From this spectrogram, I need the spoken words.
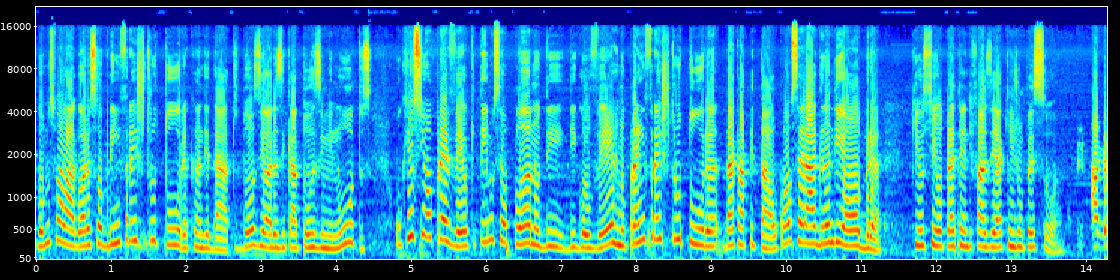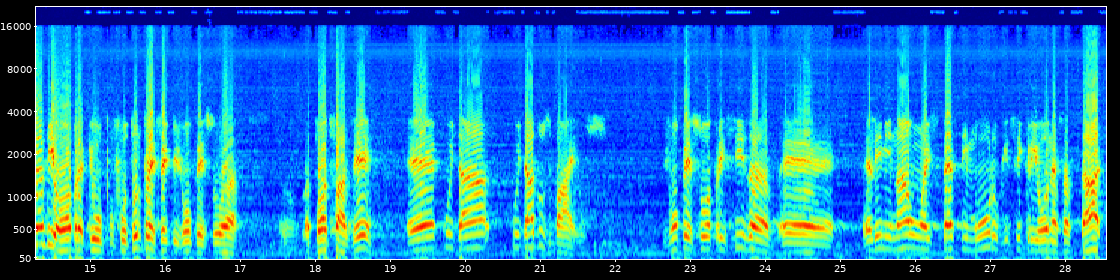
Vamos falar agora sobre infraestrutura, candidato. 12 horas e 14 minutos. O que o senhor prevê, o que tem no seu plano de, de governo para a infraestrutura da capital? Qual será a grande obra que o senhor pretende fazer aqui em João Pessoa? A grande obra que o futuro prefeito de João Pessoa eh, pode fazer é cuidar, cuidar dos bairros. João Pessoa precisa é, eliminar uma espécie de muro que se criou nessa cidade,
